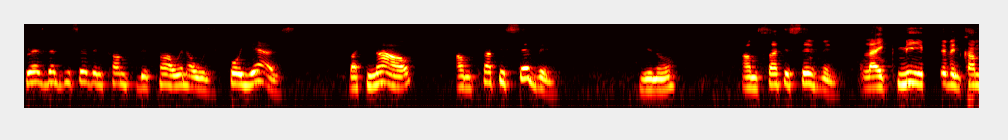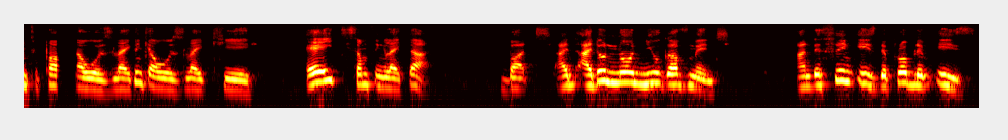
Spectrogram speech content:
President Museveni came to the power when I was four years, but now I'm 37. You know, I'm 37. Like me, Museveni come to power when I was like, I think I was like uh, eight, something like that. But I, I don't know new government. And the thing is, the problem is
